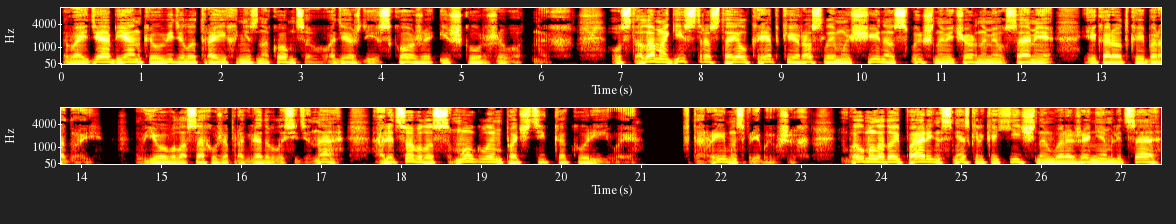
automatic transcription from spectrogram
Войдя, Бьянка увидела троих незнакомцев в одежде из кожи и шкур животных. У стола магистра стоял крепкий рослый мужчина с пышными черными усами и короткой бородой. В его волосах уже проглядывала седина, а лицо было смуглым, почти как у Ривы. Вторым из прибывших был молодой парень с несколько хищным выражением лица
